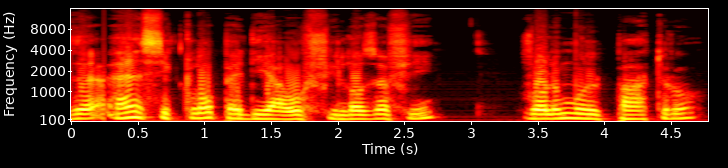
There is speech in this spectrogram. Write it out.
The Encyclopedia of Philosophy, volumul 4,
